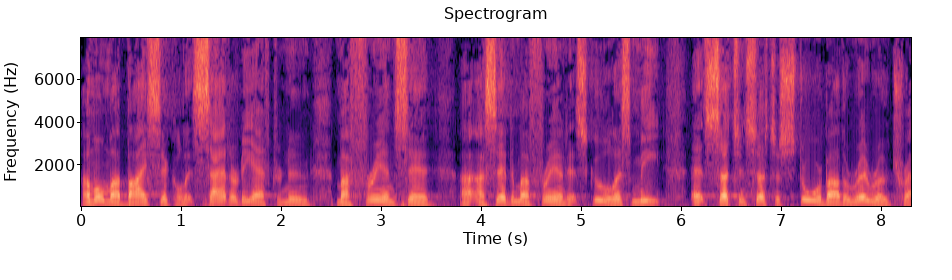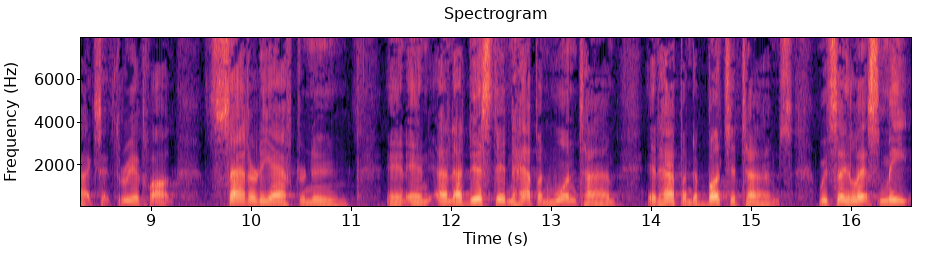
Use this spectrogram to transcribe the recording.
I'm on my bicycle. It's Saturday afternoon. My friend said, I said to my friend at school, let's meet at such and such a store by the railroad tracks at 3 o'clock Saturday afternoon. And, and, and this didn't happen one time. It happened a bunch of times. We'd say, let's meet.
